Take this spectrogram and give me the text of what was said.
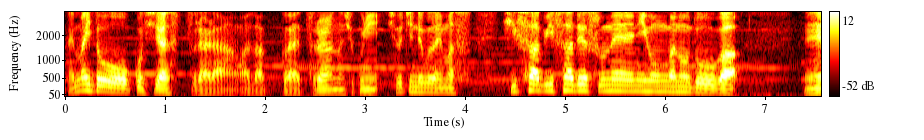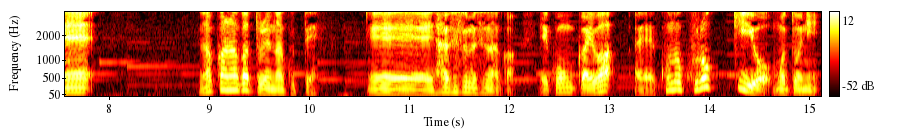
はい、毎度、おこしやすつららん、わざっこやつららんの職人、承知でございます。久々ですね、日本画の動画。ねえ。なかなか撮れなくて。えー、はい、説明せなあかん。えー今回は、えーこのクロッキーを元に、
